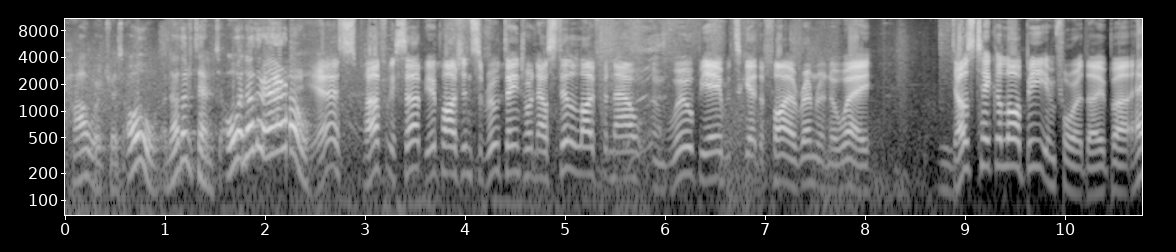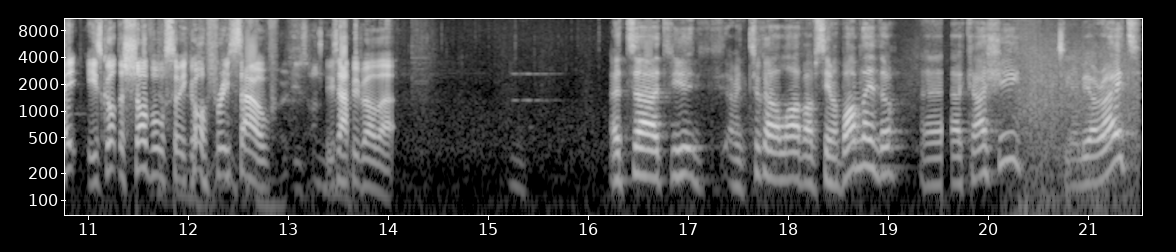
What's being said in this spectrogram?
power treads. Oh, another attempt. Oh, another arrow. Yes, perfectly set up. Yopaj in some real danger right now, still alive for now, and will be able to get the fire remnant away. Does take a lot of beating for it though, but hey, he's got the shovel, so he got a free salve. He's happy about that. It's uh, you, I mean, took out a lot of obviously on bomb lane though. Uh, Akashi, is he gonna be all right?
